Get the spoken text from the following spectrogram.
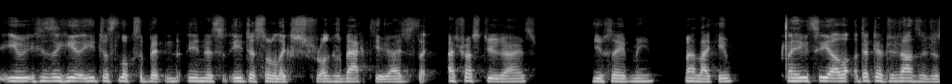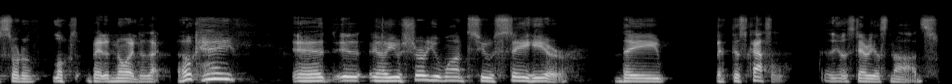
He's, he he just looks a bit he just he just sort of like shrugs back to you guys. Just like i trust you guys. You saved me. I like you. And you see uh, detective johnson just sort of looks a bit annoyed. Like okay uh, uh, are you sure you want to stay here? They at this castle. The Asterios nods.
